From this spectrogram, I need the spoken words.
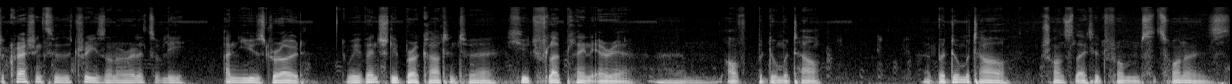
after crashing through the trees on a relatively unused road, we eventually broke out into a huge floodplain area um, of Badumatau. Uh, Badumatau, translated from Setswana, is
